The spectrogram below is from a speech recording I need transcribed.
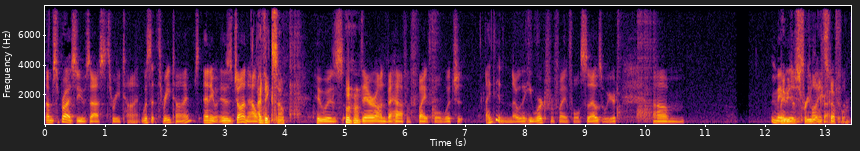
I'm surprised he was asked three times. Was it three times? Anyway, it was Jon Alba I think so. Who was there on behalf of Fightful, which I didn't know that he worked for Fightful, so that was weird. Um, maybe, Maybe just freelance stuff for him.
